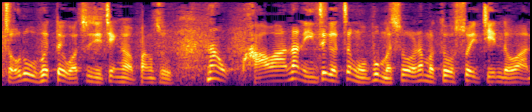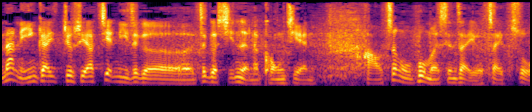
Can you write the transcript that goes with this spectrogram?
走路会对我自己健康有帮助，那好啊，那你这个政府部门收了那么多税金的话，那你应该就是要建立这个这个行人的空间。好，政府部门现在有在做，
